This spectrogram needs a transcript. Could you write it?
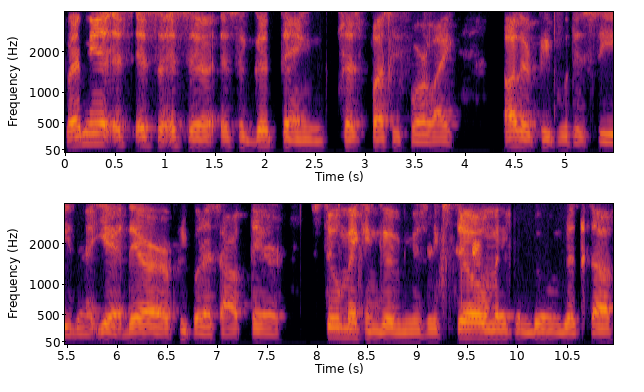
but I mean, it's it's a it's a it's a good thing, just plus for like other people to see that yeah, there are people that's out there still making good music, still making doing good stuff,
